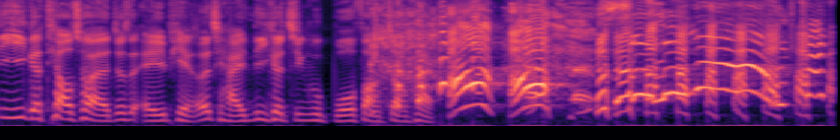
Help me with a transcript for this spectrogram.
第一个跳出来的就是 A 片，而且还立刻进入播放状态。啊 啊！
